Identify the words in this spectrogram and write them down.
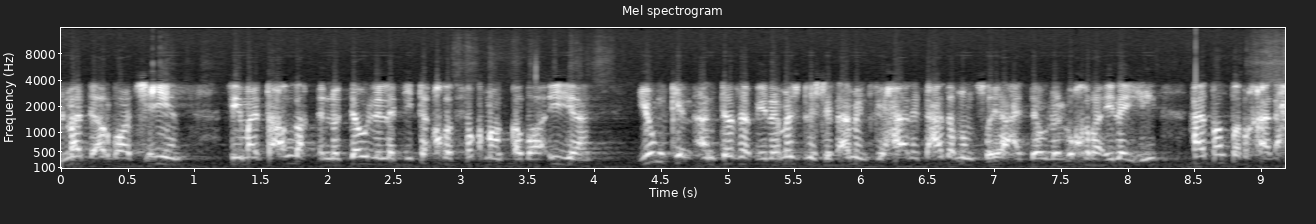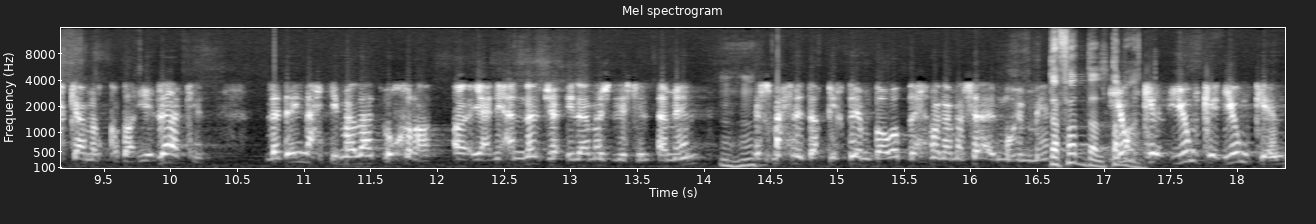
المادة 94 فيما يتعلق انه الدولة التي تأخذ حكما قضائيا يمكن أن تذهب إلى مجلس الأمن في حالة عدم انصياع الدولة الأخرى إليه هذا تنطبق على الأحكام القضائية. لكن لدينا احتمالات أخرى يعني أن نلجأ إلى مجلس الأمن. اسمح لي دقيقتين بوضح هنا مسائل مهمة. تفضل طبعا. يمكن يمكن يمكن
